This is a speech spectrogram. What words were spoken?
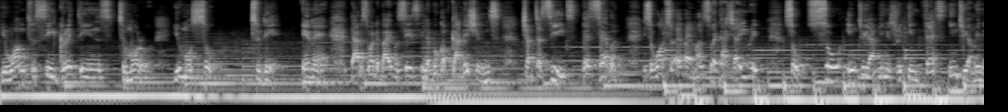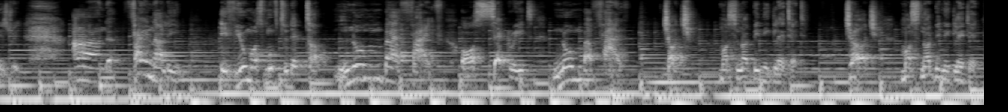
you want to see great things tomorrow, you must sow today. Amen. That is what the Bible says in the book of Galatians, chapter 6, verse 7. It says, Whatsoever a man sow, that shall he reap. So sow into your ministry, invest into your ministry. And finally, if you must move to the top, number five, or secret number five, church must not be neglected church must not be neglected.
